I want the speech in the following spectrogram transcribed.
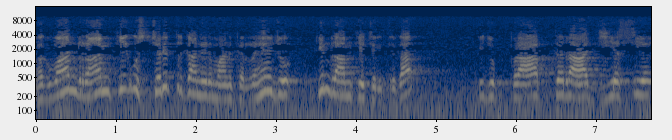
भगवान राम के उस चरित्र का निर्माण कर रहे हैं, जो किन राम के चरित्र का? कि जो प्राप्त राज्य से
